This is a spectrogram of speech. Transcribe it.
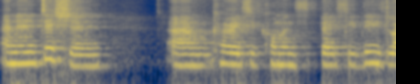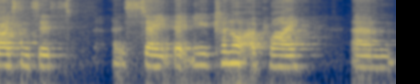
And in addition, um, Creative Commons, basically these licenses state that you cannot apply um,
